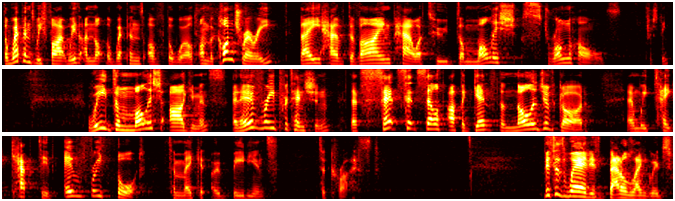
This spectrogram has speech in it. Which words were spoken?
The weapons we fight with are not the weapons of the world. On the contrary, they have divine power to demolish strongholds. Interesting. We demolish arguments and every pretension that sets itself up against the knowledge of God, and we take captive every thought to make it obedient to Christ. This is where this battle language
